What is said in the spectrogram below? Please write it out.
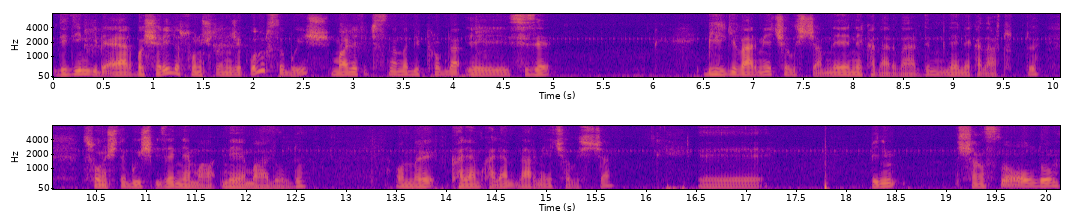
dediğim gibi eğer başarıyla sonuçlanacak olursa bu iş maliyet açısından da bir problem e, size bilgi vermeye çalışacağım. Neye ne kadar verdim, ne ne kadar tuttu. Sonuçta bu iş bize ne ma- neye mal oldu. Onları kalem kalem vermeye çalışacağım. Ee, benim şanslı olduğum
